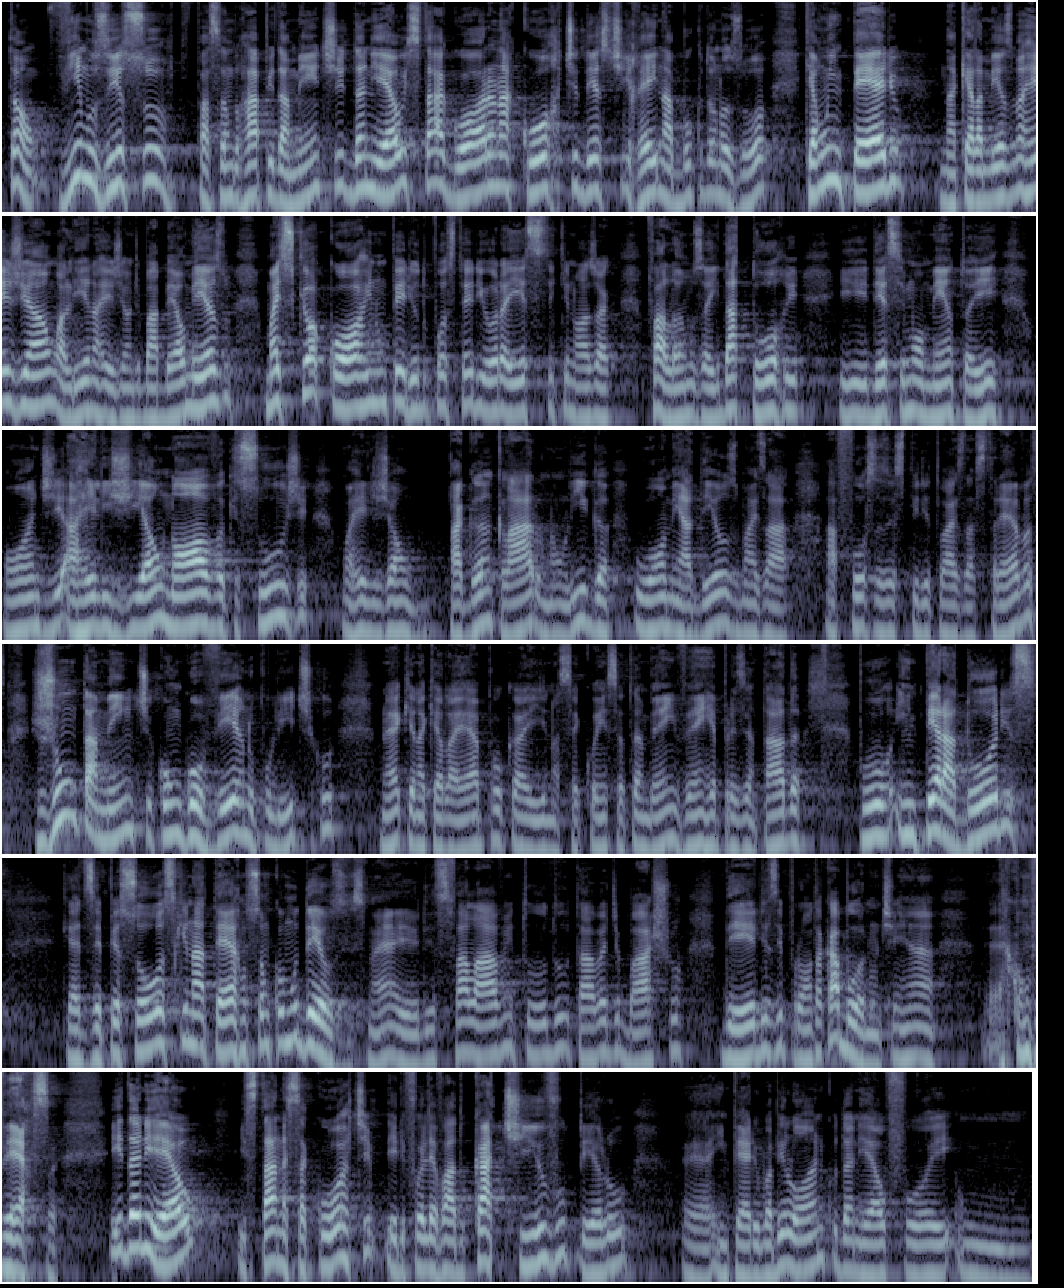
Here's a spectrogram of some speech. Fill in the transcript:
Então, vimos isso passando rapidamente. Daniel está agora na corte deste rei Nabucodonosor, que é um império naquela mesma região, ali na região de Babel mesmo, mas que ocorre num período posterior a esse que nós já falamos aí da torre e desse momento aí onde a religião nova que surge, uma religião pagã, claro, não liga o homem a Deus, mas a, a forças espirituais das trevas, juntamente com o governo político, né, que naquela época e na sequência também vem representada por imperadores Quer dizer, pessoas que na terra são como deuses. Né? Eles falavam e tudo estava debaixo deles e pronto, acabou, não tinha é, conversa. E Daniel está nessa corte, ele foi levado cativo pelo é, Império Babilônico. Daniel foi um,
